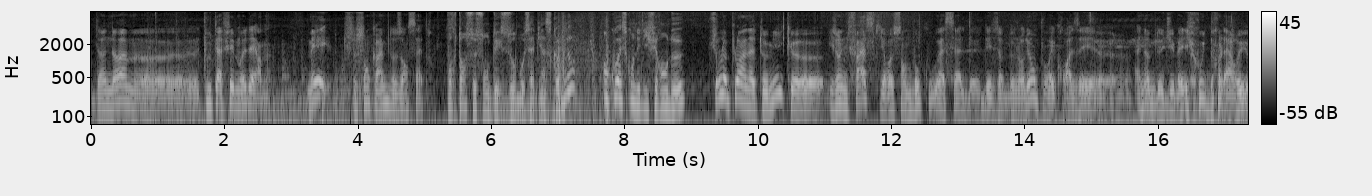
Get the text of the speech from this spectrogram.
d'un homme euh, tout à fait moderne. Mais ce sont quand même nos ancêtres. Pourtant, ce sont des Homo sapiens comme nous. En quoi est-ce qu'on est différent d'eux? Sur le plan anatomique, euh, ils ont une face qui ressemble beaucoup à celle de- des hommes d'aujourd'hui. On pourrait croiser euh, un homme de Jebel Iroud dans la rue,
